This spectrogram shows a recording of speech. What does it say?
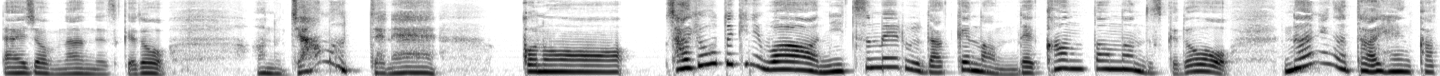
大丈夫なんですけど、あの、ジャムってね、この、作業的には煮詰めるだけなんで簡単なんですけど、何が大変かっ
